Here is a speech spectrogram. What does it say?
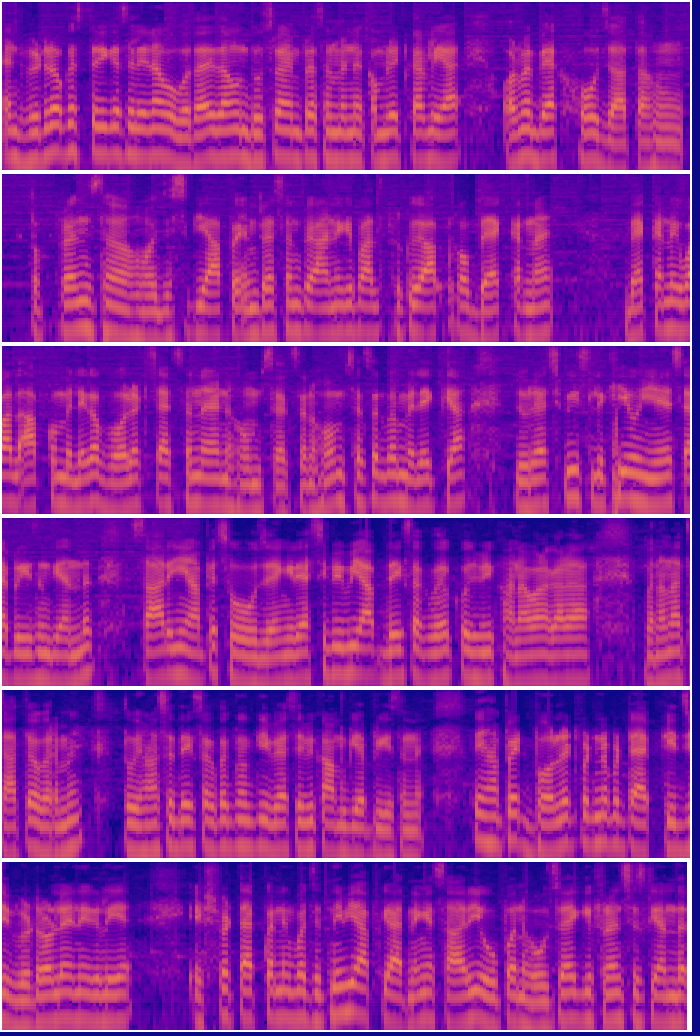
एंड वीडियो किस तरीके से लेना वो बता जाऊँ। हूँ दूसरा इंप्रेशन मैंने कंप्लीट कर लिया है और मैं बैक हो जाता हूँ। तो फ्रेंड्स हाँ, जैसे कि आप इंप्रेशन पे आने के बाद फिर कोई आपको बैक करना है बैक करने के बाद आपको मिलेगा wallet section and home section home section पर मिलेगा क्या? जो रेसिपीज़ लिखी हुई हैं इस एप्लीकेशन के अंदर, सारी यहाँ पे शो हो जाएँगी। रेसिपी भी आप देख सकते हो, कुछ भी खाना वगैरह बनाना चाहते हो घर में तो यहाँ से देख सकते हो क्योंकि वैसे भी काम की एप्लीकेशन है। तो यहाँ पर वॉलेट बटन पर टैप कीजिए विड्रॉ लेने के लिए। इस पर टैप करने के बाद जितनी भी आपकी अर्निंग है, सारी ओपन हो जाएगी फ्रेंड्स इसके अंदर।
